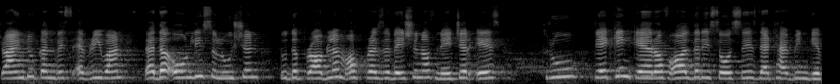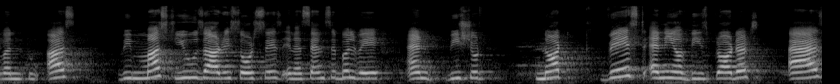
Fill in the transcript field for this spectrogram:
trying to convince everyone that the only solution to the problem of preservation of nature is through taking care of all the resources that have been given to us. We must use our resources in a sensible way and we should not waste any of these products as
